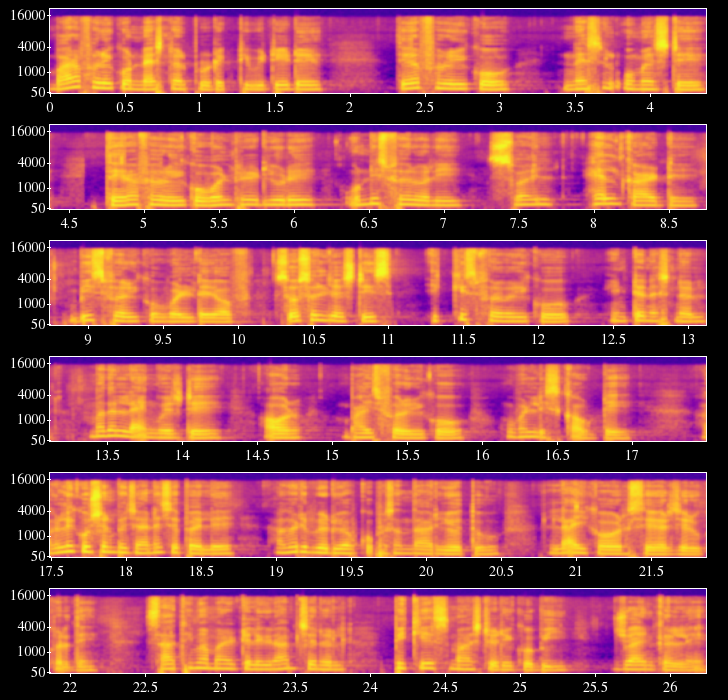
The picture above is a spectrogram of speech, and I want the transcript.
बारह फरवरी को नेशनल प्रोडक्टिविटी डे, तेरह फरवरी को नेशनल वुमेंस डे, तेरह फरवरी को वर्ल्ड रेडियो डे, उन्नीस फरवरी सॉइल हेल्थ कार्ड डे, बीस फरवरी को world day of social justice, इक्कीस फरवरी को इंटरनेशनल मदर लैंग्वेज डे और बाईस फरवरी को वर्ल्ड स्काउट डे। अगले क्वेश्चन पर जाने से पहले अगर वीडियो आपको पसंद आ रही हो तो लाइक और शेयर ज़रूर कर दें। साथ ही में हमारे Telegram channel P K smart study को भी ज्वाइन कर लें।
